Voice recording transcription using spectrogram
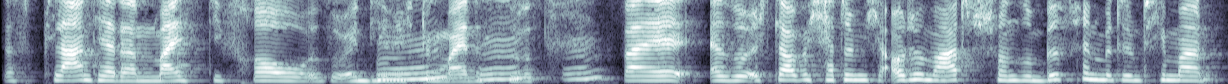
das plant ja dann meist die Frau, so in die Richtung meintest du das. Weil, also ich glaube, ich hatte mich automatisch schon so ein bisschen mit dem Thema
